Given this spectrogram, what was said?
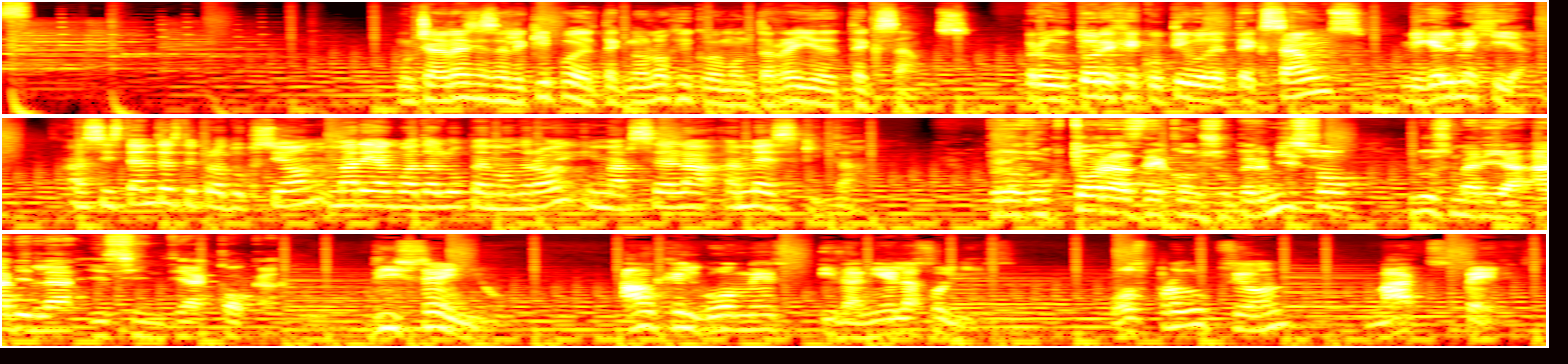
Muchas gracias al equipo del Tecnológico de Monterrey y de Tech Sounds. Productor ejecutivo de Tech Sounds, Miguel Mejía. Asistentes de producción, María Guadalupe Monroy y Marcela Amezquita. Productoras de Con su permiso, Luz María Ávila y Cintia Coca. Diseño, Ángel Gómez y Daniela Solís. Postproducción, Max Pérez.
